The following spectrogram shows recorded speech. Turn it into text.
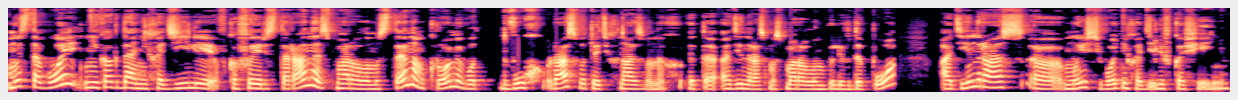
Мы с тобой никогда не ходили в кафе и рестораны с Марвелом и Стеном, кроме вот двух раз вот этих названных. Это один раз мы с Марвелом были в депо, один раз э, мы сегодня ходили в кофейню.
